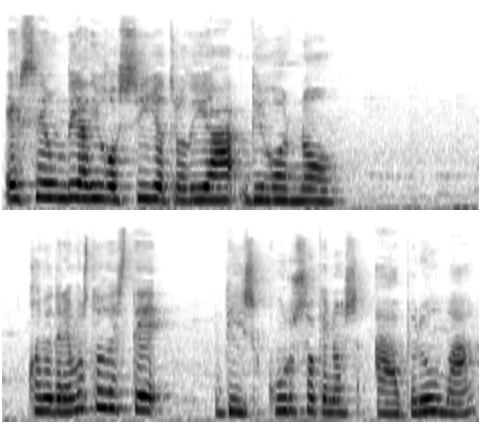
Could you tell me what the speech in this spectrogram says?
ese un día digo sí y otro día digo no, cuando tenemos todo este discurso que nos abruma,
